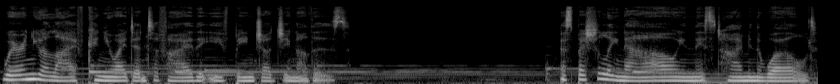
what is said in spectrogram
Where in your life can you identify that you've been judging others? Especially now in this time in the world,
